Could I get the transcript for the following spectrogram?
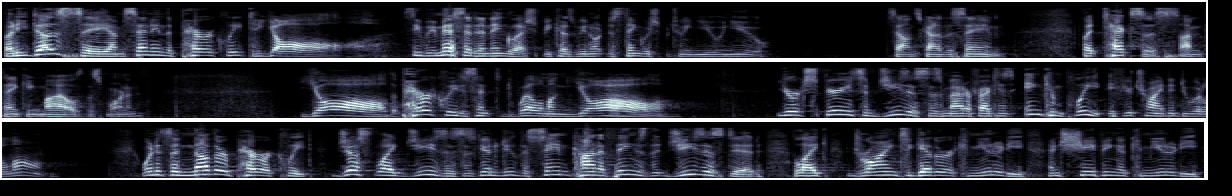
But he does say, I'm sending the paraclete to y'all. See, we miss it in English because we don't distinguish between you and you. Sounds kind of the same. But Texas, I'm thanking Miles this morning. Y'all, the paraclete is sent to dwell among y'all. Your experience of Jesus, as a matter of fact, is incomplete if you're trying to do it alone. When it's another paraclete, just like Jesus, is going to do the same kind of things that Jesus did, like drawing together a community and shaping a community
